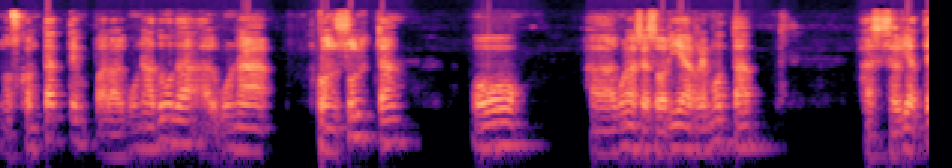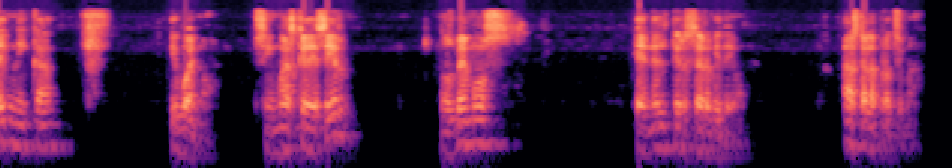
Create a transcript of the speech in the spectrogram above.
nos contacten para alguna duda, alguna consulta o alguna asesoría remota asesoría técnica. Y bueno, sin más que decir, nos vemos en el tercer video. Hasta la próxima.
